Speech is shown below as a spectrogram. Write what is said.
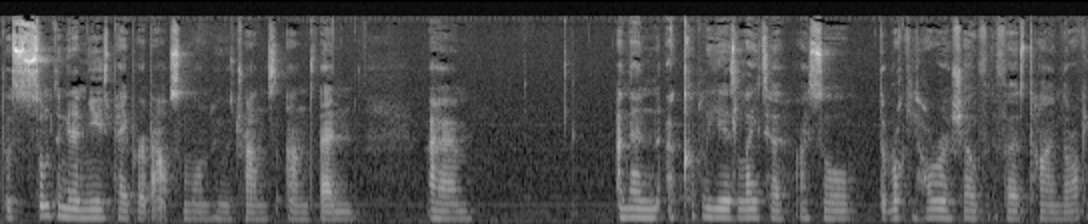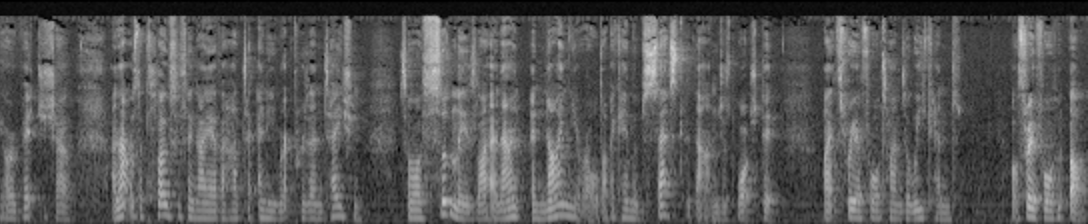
there was something in a newspaper about someone who was trans, and then, um, and then a couple of years later, I saw the Rocky Horror Show for the first time, the Rocky Horror Picture Show, and that was the closest thing I ever had to any representation. So I suddenly, as like a nine, a nine-year-old, I became obsessed with that and just watched it like three or four times a weekend, or three or four,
